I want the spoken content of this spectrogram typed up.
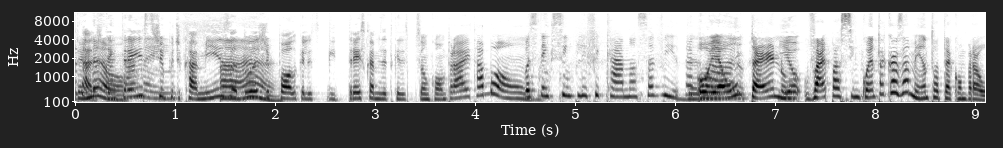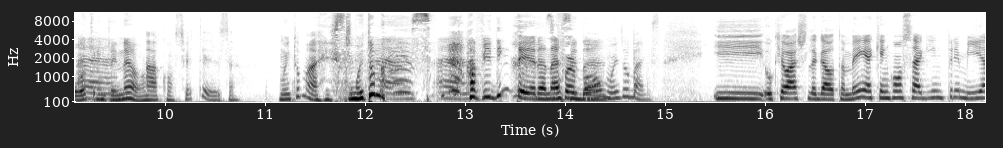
verdade, entendeu? tem três tipos de camisa, Ah. duas de polo que eles, e três camisetas que eles precisam comprar e tá bom. Você tem que simplificar a nossa vida. Ou é Claro. um terno, E eu- vai pra 50 casamentos até comprar outro, É. entendeu? Ah, com certeza. Muito mais. Muito mais. é. A vida inteira, né? Se for bom, muito mais. E o que eu acho legal também é quem consegue imprimir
